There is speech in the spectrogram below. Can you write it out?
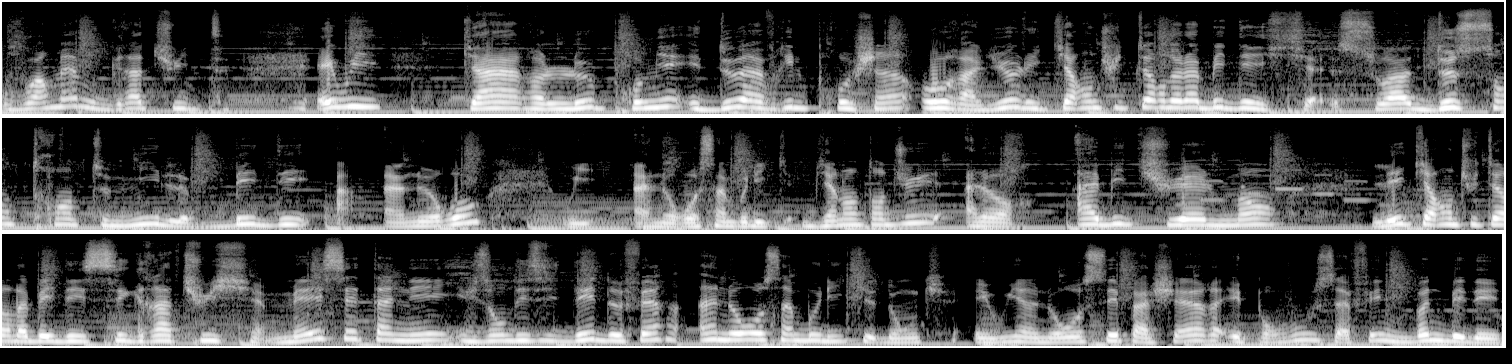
voire même gratuites. Et oui, car le 1er et 2 avril prochain aura lieu les 48 heures de la BD, soit 230 000 BD à 1 euro. Oui, 1 euro symbolique bien entendu. Alors habituellement, les 48 heures de la BD c'est gratuit, mais cette année ils ont décidé de faire 1 euro symbolique donc. Et oui, 1 euro c'est pas cher et pour vous ça fait une bonne BD.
